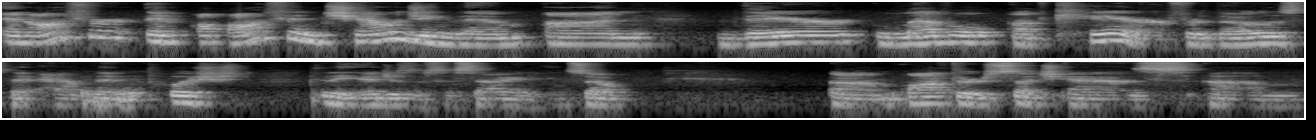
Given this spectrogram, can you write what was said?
and offer and often challenging them on their level of care for those that have been pushed to the edges of society. And so, um, authors such as um,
